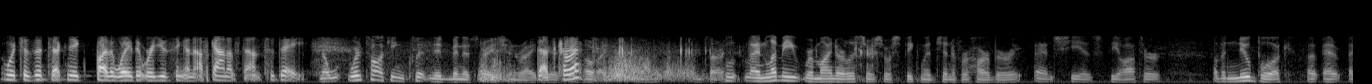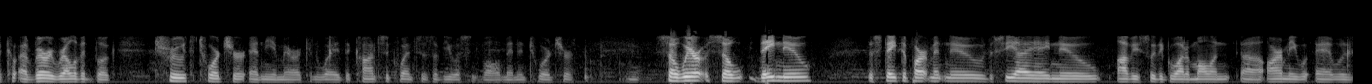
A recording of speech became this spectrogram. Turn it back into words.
which is a technique, by the way, that we're using in Afghanistan today. Now, we're talking Clinton administration, right? That's here. correct. Oh, right. I'm sorry. And let me remind our listeners we're speaking with Jennifer Harbury, and she is the author of a new book, a, a, a very relevant book, Truth, Torture, and the American Way: The Consequences of U.S. Involvement in Torture. Mm. So we're so they knew the State Department knew, the CIA knew, obviously the Guatemalan uh, army uh, was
